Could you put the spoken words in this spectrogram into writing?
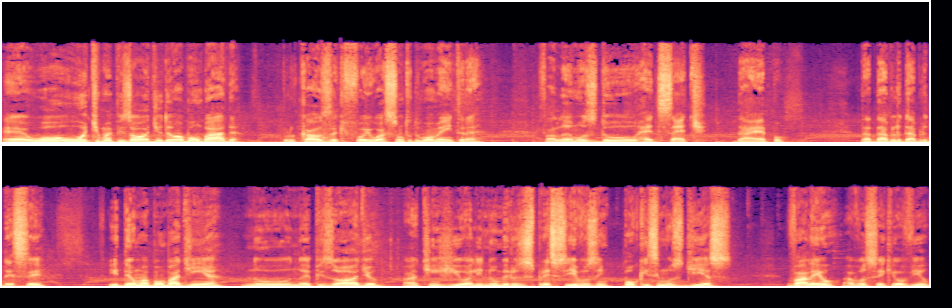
É, o último episódio deu uma bombada, por causa que foi o assunto do momento, né? Falamos do headset da Apple, da WWDC, e deu uma bombadinha no, no episódio, atingiu ali números expressivos em pouquíssimos dias. Valeu a você que ouviu,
